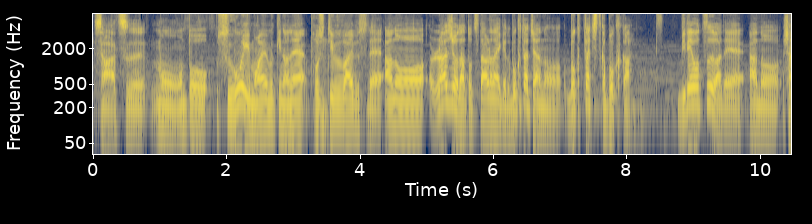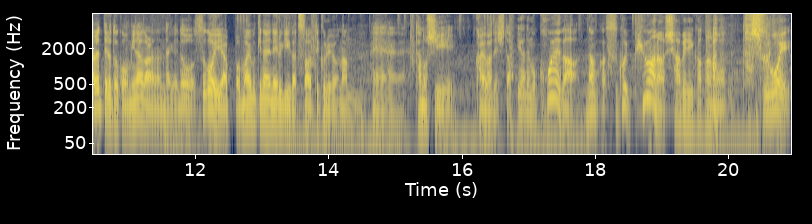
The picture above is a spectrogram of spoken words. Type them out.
さあつもう本当すごい前向きなねポジティブバイブスで、あのラジオだと伝わらないけど僕たちあの僕たちつか僕か。ビデオ通話であの喋ってるとこを見ながらなんだけどすごいやっぱ前向きなエネルギーが伝わってくるような、えー楽しい会話でした。いやでも声がなんかすごいピュアな喋り方のすごい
